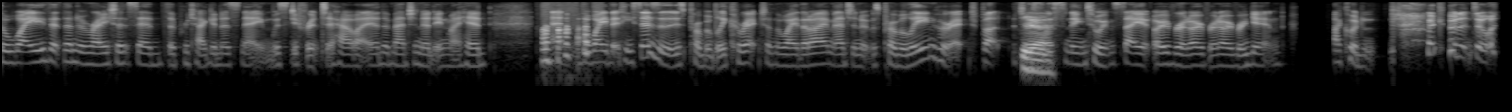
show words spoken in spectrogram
the way that the narrator said the protagonist's name was different to how I had imagined it in my head. And the way that he says it is probably correct, and the way that I imagined it was probably incorrect. But just Yeah. listening to him say it over and over and over again, I couldn't. I couldn't do it.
